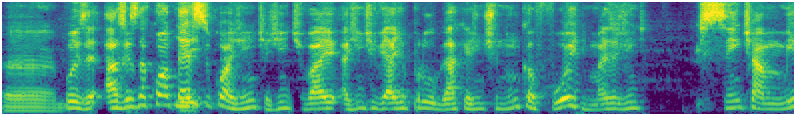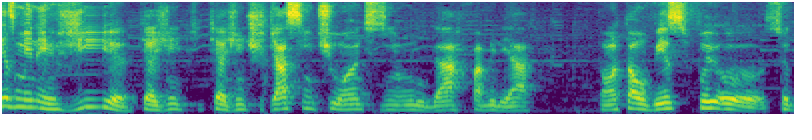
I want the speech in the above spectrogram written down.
Uh, pois é, às vezes acontece e... com a gente, a gente vai, a gente viaja para um lugar que a gente nunca foi, mas a gente sente a mesma energia que a gente, que a gente já sentiu antes em um lugar familiar. Então, talvez foi, se eu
